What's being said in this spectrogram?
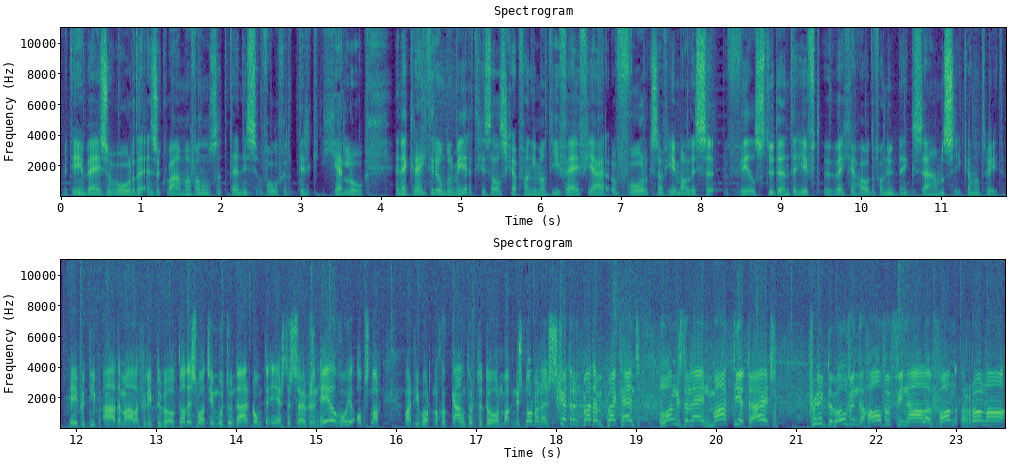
Meteen wijze woorden en ze kwamen van onze tennisvolger Dirk Gerlo. En hij krijgt hier onder meer het gezelschap van iemand die vijf jaar voor Xavier Malisse veel studenten heeft weggehouden van hun examens. Ik kan het weten. Even diep ademhalen, Philippe de Wulf. Dat is wat je moet doen. Daar komt de eerste service. Een heel goede opslag, maar die wordt nog gecounterd door Magnus Norman. En schitterend met een backhand langs de lijn. Maakt hij het uit? Philippe de Wulf in de halve finale van Roland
